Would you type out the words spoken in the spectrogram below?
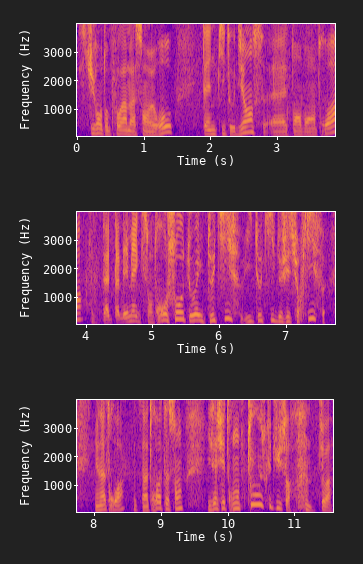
Si tu vends ton programme à 100 euros, tu as une petite audience, euh, tu en vends 3, tu as, des mecs qui sont trop chauds, tu vois, ils te kiffent, ils te kiffent de chez Surkiff, il y en a 3, il y en a 3 de toute façon, ils achèteront tout ce que tu sors, tu vois.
